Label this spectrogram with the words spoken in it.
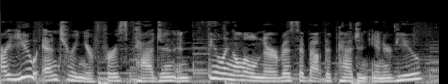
Are you entering your first pageant and feeling a little nervous about the pageant interview?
